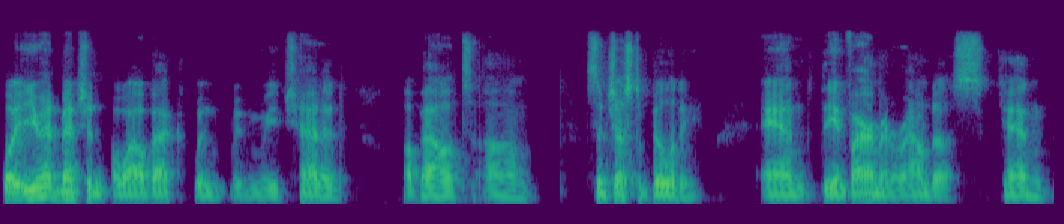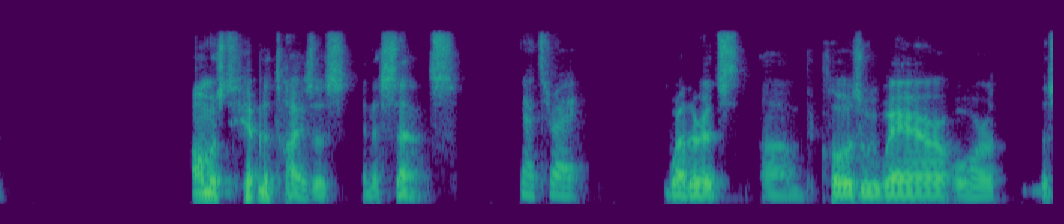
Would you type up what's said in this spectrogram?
well, you had mentioned a while back when, when we chatted about um, suggestibility and the environment around us can almost hypnotize us in a sense. That's right. Whether it's um, the clothes we wear or the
